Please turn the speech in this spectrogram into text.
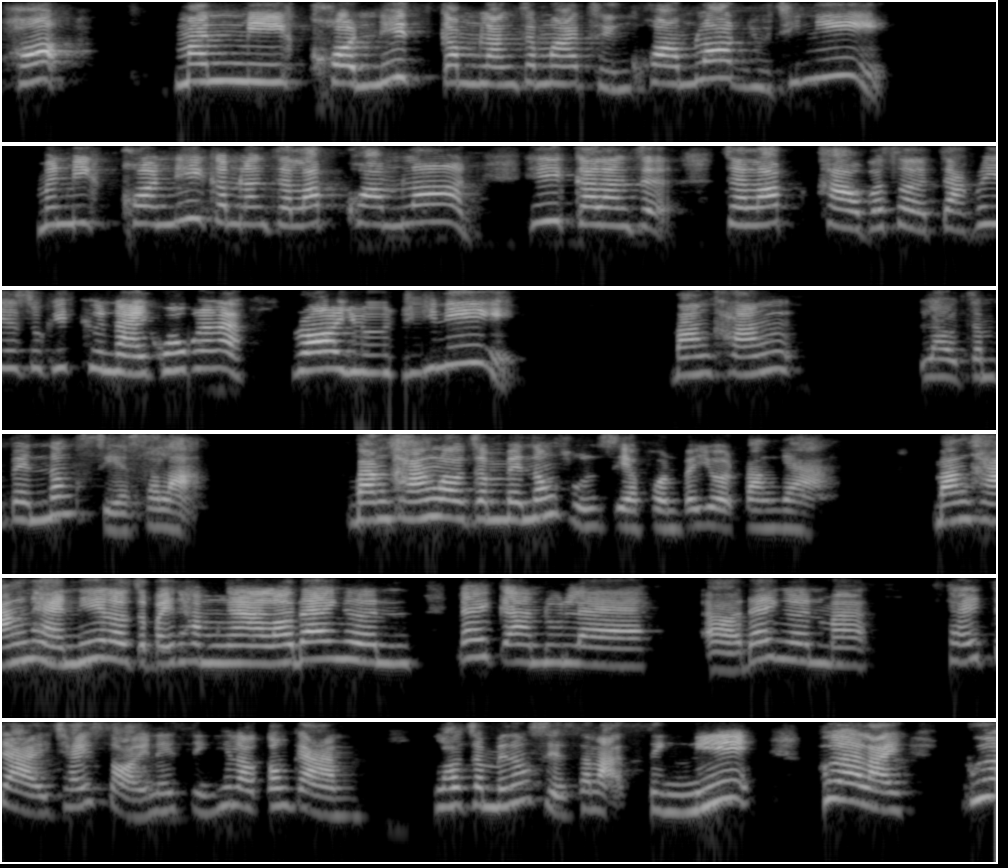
เพราะมันมีคนที่กำลังจะมาถึงความรอดอยู่ที่นี่ มันมีคนที่กำลังจะรับความรอด ที่กำลังจะจะรับข่าวประเสริฐจากพระเยซูคริสต์คือนายคุกนั่นน่ะรออยู่ที่นี่ บางครั้งเราจำเป็นต้องเสียสละ บางครั้งเราจำเป็นต้องสูญเสียผลประโยชน์บางอย่าง บางครั้งแทนที่เราจะไปทำงานแล้วได้เงินได้การดูแลเอ่อได้เงินมาใช้จ่ายใช้สอยในสิ่งที่เราต้องการ เราจำเป็นต้องเสียสละสิ่งนี้ เพื่ออะไรเพื่อ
